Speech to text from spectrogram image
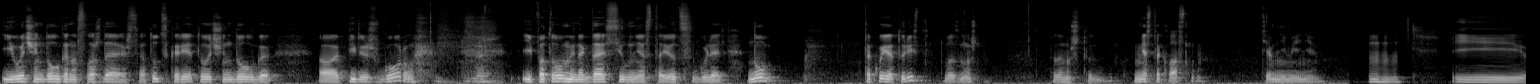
и очень долго наслаждаешься. А тут скорее ты очень долго э, пилишь в гору, и потом иногда сил не остается гулять. Ну, такой я турист, возможно, потому что место классное, тем не менее. Угу. И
